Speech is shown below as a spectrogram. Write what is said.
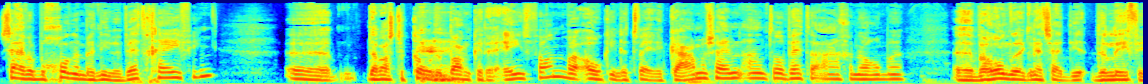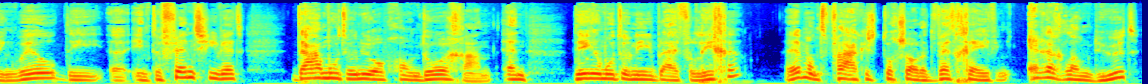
zijn we begonnen met nieuwe wetgeving. Uh, daar was de code banken er één van. Maar ook in de Tweede Kamer zijn een aantal wetten aangenomen. Uh, waaronder, ik net zei, de, de Living Will, die uh, interventiewet. Daar moeten we nu op gewoon doorgaan. En dingen moeten er niet blijven liggen. He, want vaak is het toch zo dat wetgeving erg lang duurt.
